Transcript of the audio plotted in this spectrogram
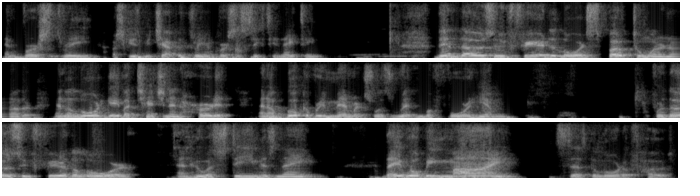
in verse 3, excuse me, chapter 3 and verses 16 and 18. Then those who feared the Lord spoke to one another, and the Lord gave attention and heard it, and a book of remembrance was written before him for those who fear the Lord and who esteem his name. They will be mine, says the Lord of hosts.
